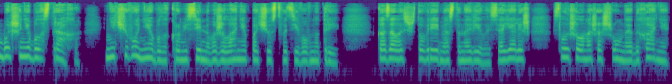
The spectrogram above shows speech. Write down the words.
Больше не было страха. Ничего не было, кроме сильного желания почувствовать его внутри. Казалось, что время остановилось, а я лишь слышала наше шумное дыхание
